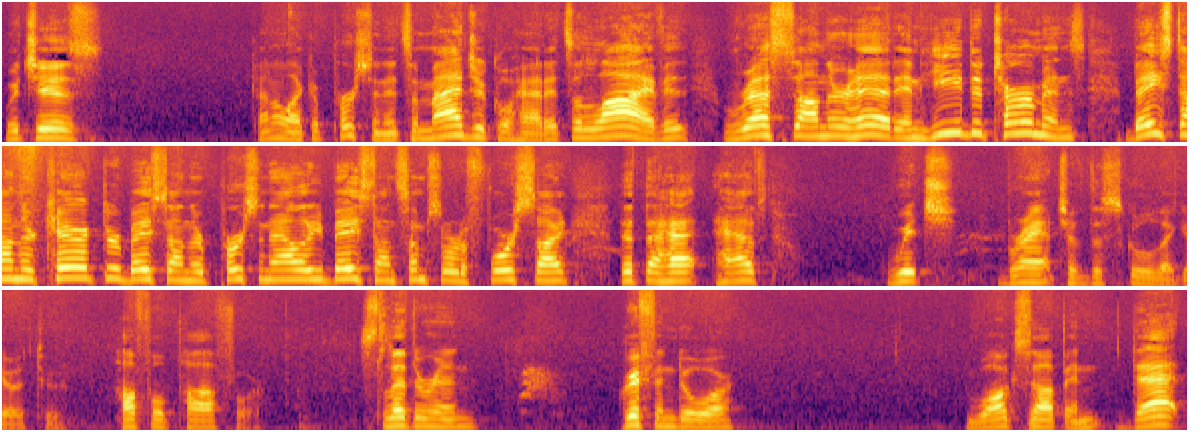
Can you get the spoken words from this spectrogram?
which is kind of like a person. It's a magical hat. It's alive. It rests on their head. And he determines, based on their character, based on their personality, based on some sort of foresight that the hat has, which branch of the school they go to Hufflepuff or Slytherin, Gryffindor. Walks up, and that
